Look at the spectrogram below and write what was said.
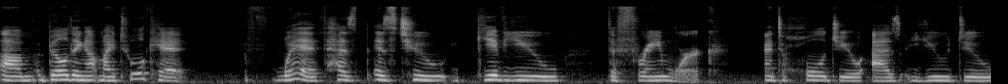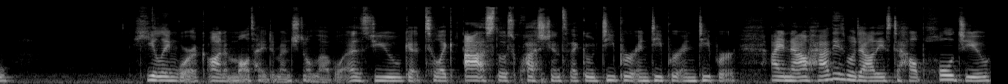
um, building up my toolkit with has is to give you the framework and to hold you as you do healing work on a multidimensional level as you get to like ask those questions that go deeper and deeper and deeper. I now have these modalities to help hold you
